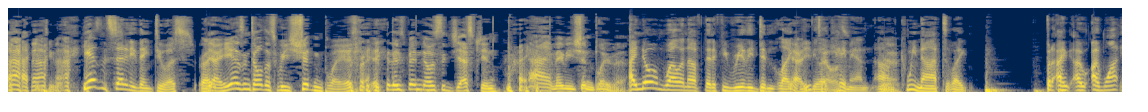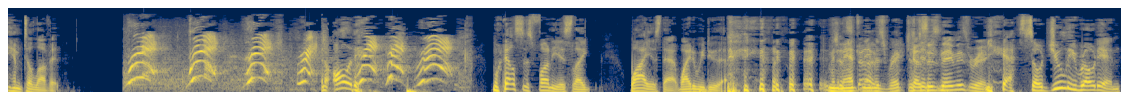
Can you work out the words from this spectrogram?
I do. He hasn't said anything to us, right? Yeah, he hasn't told us we shouldn't play it. There's been no suggestion. Right. Ah, maybe you shouldn't play that. I know him well enough that if he really didn't like Yeah, it, he'd he'd be like, us. "Hey, man, um, Yeah. can we not like?" But I, I, I want him to love it, Rick! Rick! Rick! Rick! and all it. What else is funny is like, why is that? Why do we do that? I mean, the man's name is Rick. Because his name is Rick. Yeah. So Julie wrote in,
